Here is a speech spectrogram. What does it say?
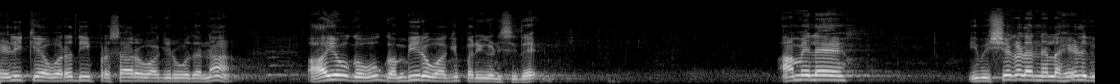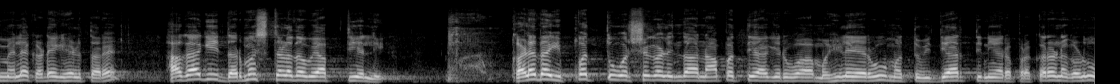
ಹೇಳಿಕೆಯ ವರದಿ ಪ್ರಸಾರವಾಗಿರುವುದನ್ನು ಆಯೋಗವು ಗಂಭೀರವಾಗಿ ಪರಿಗಣಿಸಿದೆ. ಆಮೇಲೆ ಈ ವಿಷಯಗಳನ್ನೆಲ್ಲ ಹೇಳಿದ ಮೇಲೆ ಕಡೆಗೆ ಹೇಳ್ತಾರೆ, ಹಾಗಾಗಿ ಧರ್ಮಸ್ಥಳದ ವ್ಯಾಪ್ತಿಯಲ್ಲಿ ಕಳೆದ ಇಪ್ಪತ್ತು ವರ್ಷಗಳಿಂದ ನಾಪತ್ತೆಯಾಗಿರುವ ಮಹಿಳೆಯರು ಮತ್ತು ವಿದ್ಯಾರ್ಥಿನಿಯರ ಪ್ರಕರಣಗಳು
